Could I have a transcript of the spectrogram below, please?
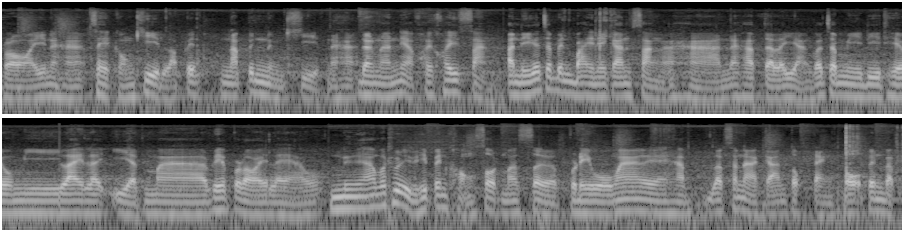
100นะฮะเศษของขีดรับเป็นนับเป็น 1 ขีดนะฮะดังนั้นเนี่ยค่อยๆ สั่ง อันนี้ก็จะเป็นใบในการสั่งอาหารนะครับแต่ละอย่างก็จะมี detail มีรายละเอียดมาเรียบร้อยแล้ว เนื้อวัตถุดิบที่เป็นของสดมาเสิร์ฟเร็วมากเลยครับลักษณะการตกแต่งโต๊ะเป็นแบบ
